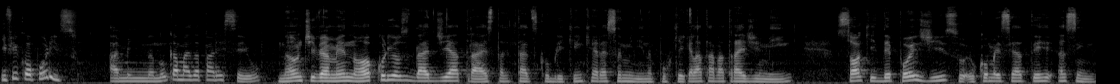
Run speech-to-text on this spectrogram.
E ficou por isso. A menina nunca mais apareceu. Não tive a menor curiosidade de ir atrás para tentar descobrir quem que era essa menina, por que ela estava atrás de mim. Só que depois disso, eu comecei a ter, assim,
